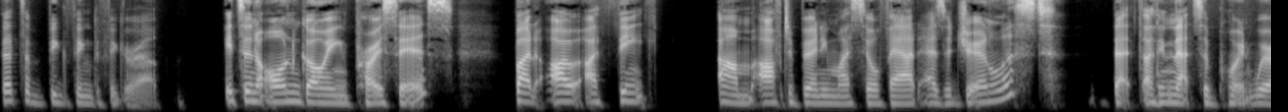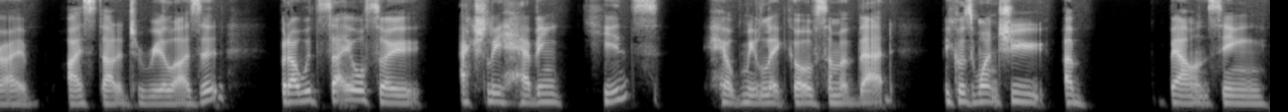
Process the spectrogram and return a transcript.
that's a big thing to figure out. It's an ongoing process, but I, I think um, after burning myself out as a journalist, that I think that's a point where I I started to realize it. But I would say also actually having kids helped me let go of some of that because once you are balancing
